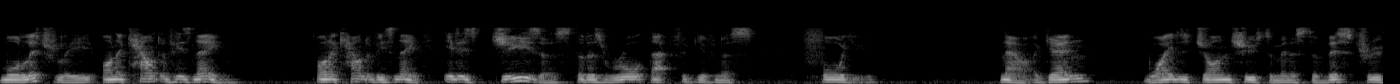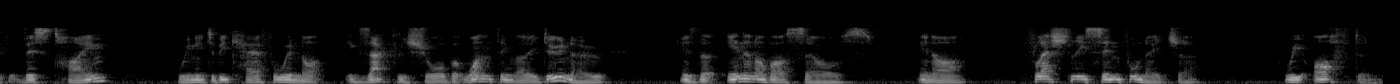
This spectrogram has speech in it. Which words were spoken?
more literally, on account of his name. On account of his name. It is Jesus that has wrought that forgiveness for you. Now, again, why does John choose to minister this truth at this time? We need to be careful. We're not exactly sure, but one thing that I do know is that in and of ourselves, in our fleshly, sinful nature, we often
